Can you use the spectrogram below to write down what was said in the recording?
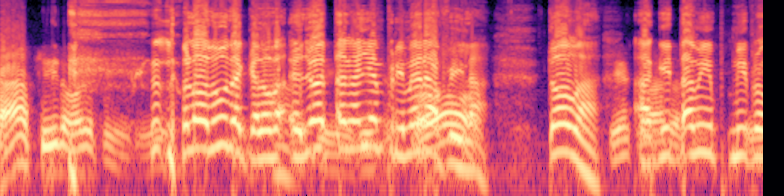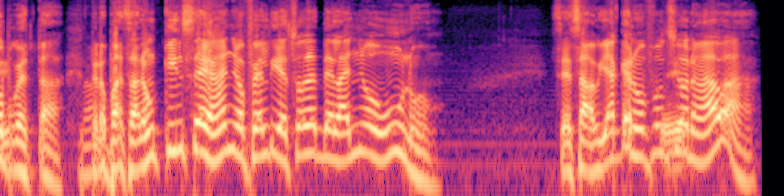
Ah, sí, no, definitivo. no lo dudes, que lo- ellos sí, están ahí sí, en primera no. fila. Toma, Sí, claro. aquí está mi, mi Sí. propuesta. Pero pasaron 15 años, Ferdi, eso desde el año 1. Se sabía que no funcionaba.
